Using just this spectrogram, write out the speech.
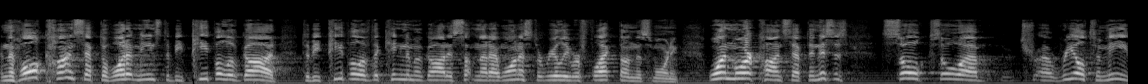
And the whole concept of what it means to be people of God, to be people of the kingdom of God is something that I want us to really reflect on this morning. One more concept, and this is so, so uh, tr- uh, real to me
